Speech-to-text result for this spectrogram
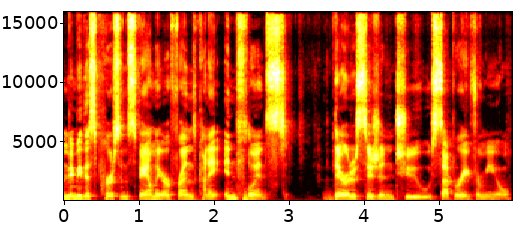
maybe this person's family or friends kind of influenced their decision to separate from you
